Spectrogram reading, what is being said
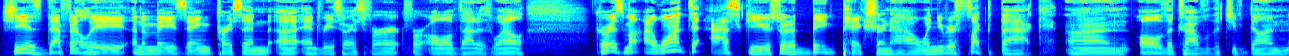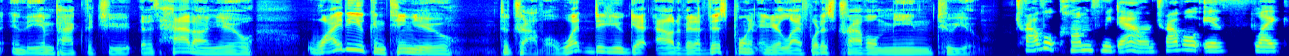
she is definitely an amazing person uh, and resource for, for all of that as well. Karisma, I want to ask you sort of big picture now when you reflect back on all the travel that you've done and the impact that you that it's had on you why do you continue to travel? What do you get out of it at this point in your life? What does travel mean to you? Travel calms me down. Travel is like,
